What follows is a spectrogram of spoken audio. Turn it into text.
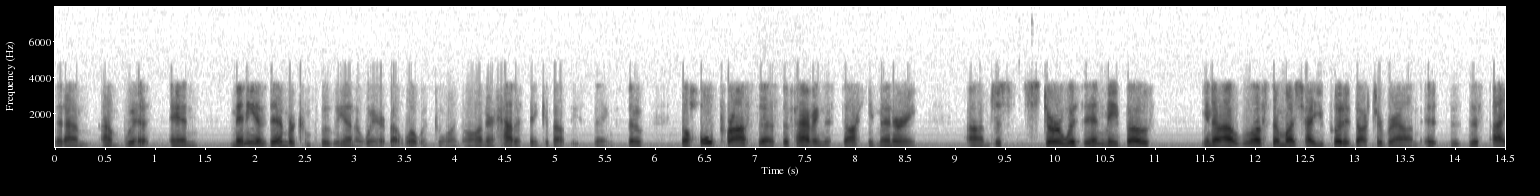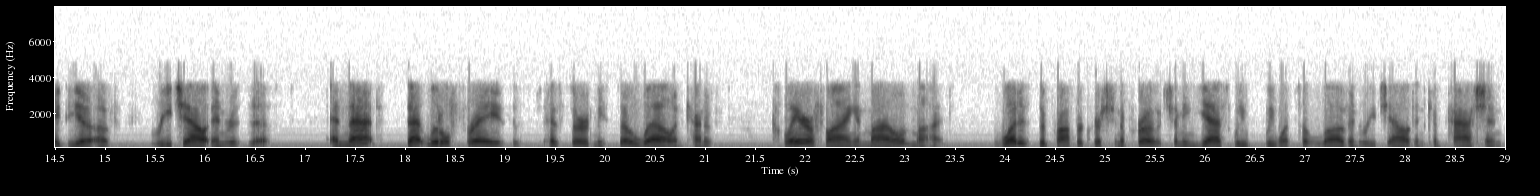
that I'm I'm with, and many of them are completely unaware about what was going on or how to think about these things. So the whole process of having this documentary um, just stir within me both. You know, I love so much how you put it, Dr. Brown. It, this idea of reach out and resist, and that that little phrase has, has served me so well in kind of clarifying in my own mind what is the proper Christian approach? I mean, yes, we, we want to love and reach out in compassion,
